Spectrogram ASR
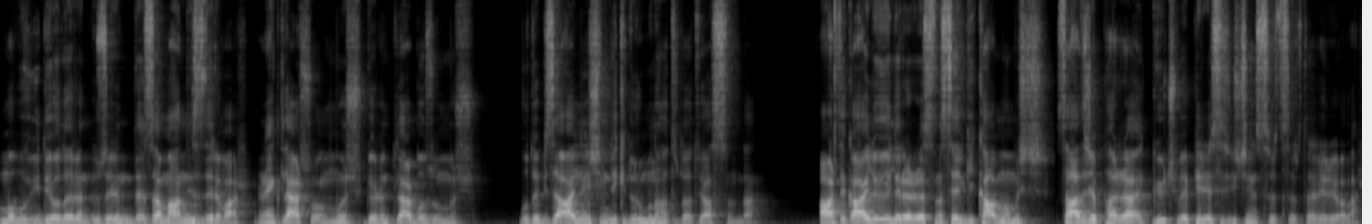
Ama bu videoların üzerinde zaman izleri var. Renkler solmuş, görüntüler bozulmuş. Bu da bize ailenin şimdiki durumunu hatırlatıyor aslında. Artık aile üyeleri arasında sevgi kalmamış. Sadece para, güç ve prestij için sırt sırta veriyorlar.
